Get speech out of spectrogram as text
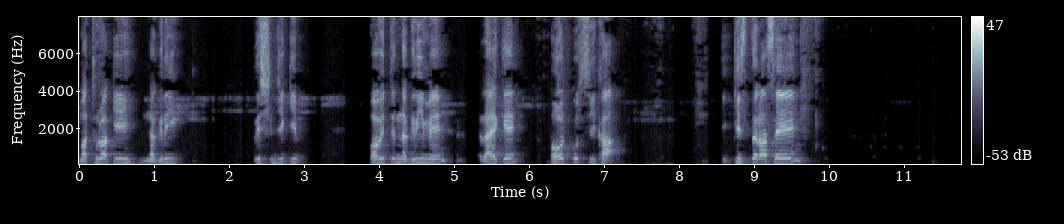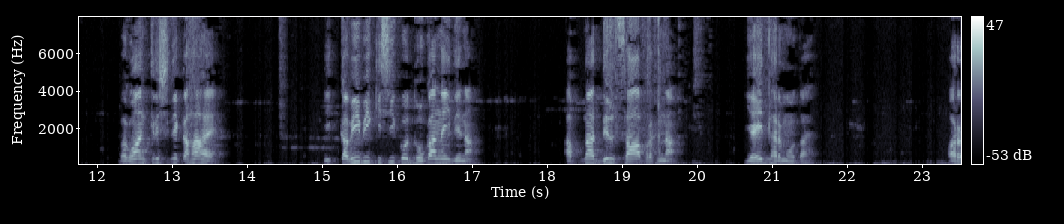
मथुरा की नगरी, कृष्ण जी की पवित्र नगरी में रह के बहुत कुछ सीखा कि किस तरह से भगवान कृष्ण ने कहा है कि कभी भी किसी को धोखा नहीं देना। अपना दिल साफ़ रखना, यही धर्म होता है। और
